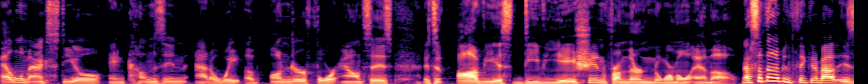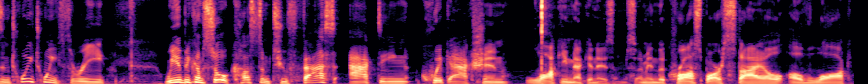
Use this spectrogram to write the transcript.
Elmax steel and comes in at a weight of under four ounces, it's an obvious deviation from their normal MO. Now something I've been thinking about is in 2023, we have become so accustomed to fast acting, quick action locking mechanisms. I mean, the crossbar style of lock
